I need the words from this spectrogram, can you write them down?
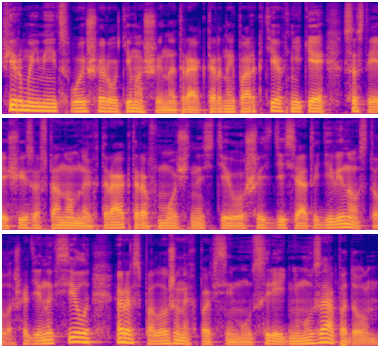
Фирма имеет свой широкий машино-тракторный парк техники, состоящий из автономных тракторов мощностью 60 и 90 лошадиных сил, расположенных по всему Среднему Западу.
